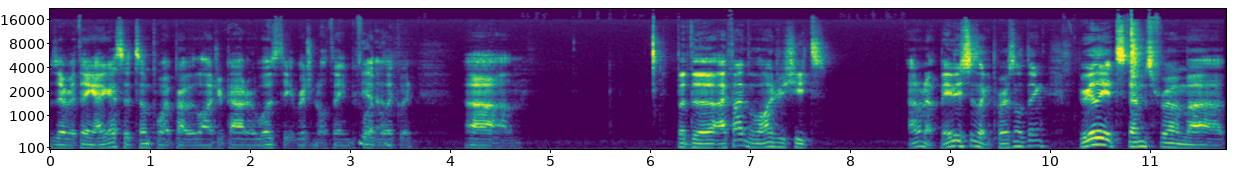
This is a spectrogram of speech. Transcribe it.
was ever a thing. I guess at some point probably laundry powder was the original thing before Yeah. the liquid. Um, but the I find the laundry sheets. I don't know. Maybe it's just like a personal thing. Really, it stems from uh,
